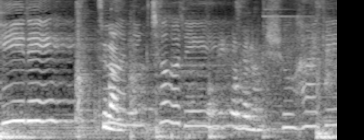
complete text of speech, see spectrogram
হিরে। মানিক ঝরে সোহাগে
